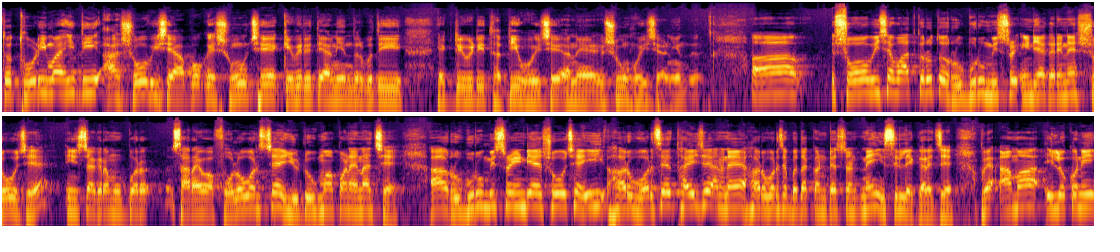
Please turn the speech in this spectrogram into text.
તો થોડી માહિતી આ શો વિશે આપો કે શું છે, કેવી રીતે આની અંદર બધી એક્ટિવિટી થતી હોય છે અને શું હોય છે આની અંદર? શો વિશે વાત કરું તો રૂબરૂ મિસ્ટર ઇન્ડિયા કરીને શો છે. ઇન્સ્ટાગ્રામ ઉપર સારા એવા ફોલોવર્સ છે યુટ્યુબમાં પણ એના છે. આ રૂબરૂ મિસ્ટર ઇન્ડિયા શો છે એ હર વર્ષે થાય છે અને હર વર્ષે બધા કન્ટેસ્ટન્ટને એ સિલેક્ટ કરે છે. હવે આમાં એ લોકોની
